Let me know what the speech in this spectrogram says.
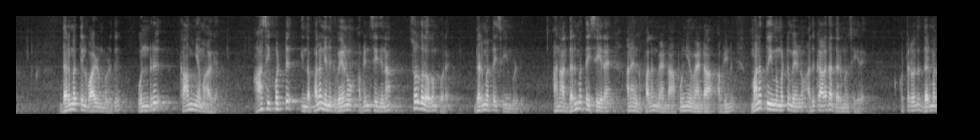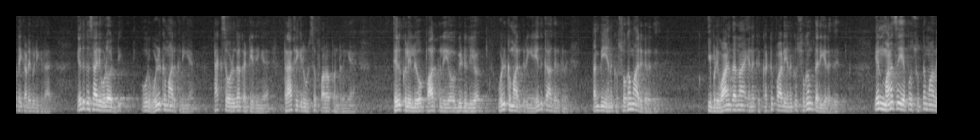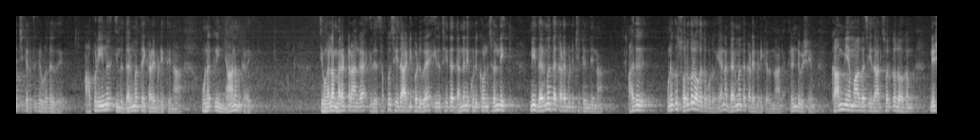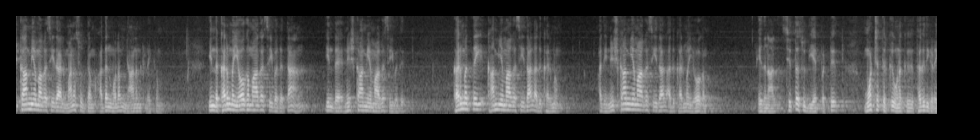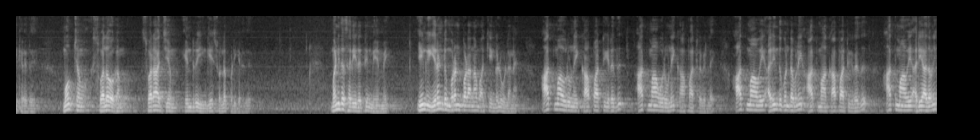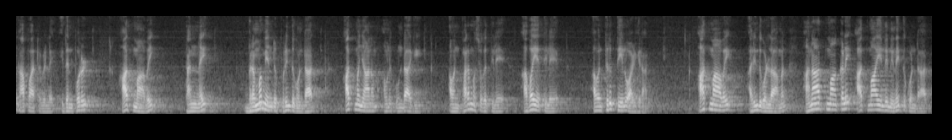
தர்மத்தில் வாழும் பொழுது ஒன்று காமியமாக ஆசைப்பட்டு இந்த பலன் எனக்கு வேணும் அப்படின்னு செய்தினா சொர்க்கலோகம் போகிறேன் தர்மத்தை செய்யும் பொழுது. ஆனால் தர்மத்தை செய்கிறேன் ஆனால் எனக்கு பலன் வேண்டாம் புண்ணியம் வேண்டாம் அப்படின்னு மன தூய்மை மட்டும் வேணும் அதுக்காக தான் தர்மம் செய்கிறேன் ஒருத்தர் வந்து தர்மத்தை கடைபிடிக்கிறார். எதுக்கு சார் இவ்வளோ ஒரு ஒழுக்கமாக இருக்கிறீங்க? டேக்ஸை ஒழுங்காக கட்டிடுறீங்க டிராஃபிக் ரூல்ஸை ஃபாலோ பண்ணுறீங்க தெருக்களிலையோ பார்க்கிலையோ வீடுலேயோ ஒழுக்கமாக இருக்கிறீங்க எதுக்காக இருக்குது? தம்பி எனக்கு சுகமாக இருக்கிறது. இப்படி வாழ்ந்தெல்லாம் எனக்கு கட்டுப்பாடு எனக்கு சுகம் தருகிறது. என் மனசை எப்போ சுத்தமாக வச்சுக்கிறதுக்கு உதவுது? அப்படின்னு இந்த தர்மத்தை கடைபிடித்தினா உனக்கு ஞானம் கிடைக்கும். இவங்கெல்லாம் மிரட்டுறாங்க இது தப்பு செய்தால் அடிபடுவேன் இது செய்தால் தண்டனை கொடுக்கும்னு சொல்லி நீ தர்மத்தை கடைபிடிச்சிட்டு இருந்தீன்னா அது உனக்கு சொர்க்கலோகத்தை கொடுக்கும். ஏன்னா தர்மத்தை கடைபிடிக்கிறதுனால ரெண்டு விஷயம். காமியமாக செய்தால் சொர்க்கலோகம் நிஷ்காமியமாக செய்தால் மனசுத்தம் அதன் மூலம் ஞானம் கிடைக்கும். இந்த கர்ம யோகமாக செய்வது தான் இந்த நிஷ்காமியமாக செய்வது. கர்மத்தை காமியமாக செய்தால் அது கர்மம். அதை நிஷ்காமியமாக செய்தால் அது கர்ம யோகம். இதனால் சித்த சுத்தி ஏற்பட்டு மோட்சத்திற்கு உனக்கு தகுதி கிடைக்கிறது. மோட்சம் ஸ்வலோகம் ஸ்வராஜ்யம் என்று இங்கே சொல்லப்படுகிறது. மனித சரீரத்தின் மேன்மை. இங்கு இரண்டு முரண்பாடான வாக்கியங்கள் உள்ளன. ஆத்மா ஒருவனை காப்பாற்றுகிறது ஆத்மா ஒருவனை காப்பாற்றவில்லை. ஆத்மாவை அறிந்து கொண்டவனை ஆத்மா காப்பாற்றுகிறது ஆத்மாவை அறியாதவனை காப்பாற்றவில்லை. இதன் பொருள் ஆத்மாவை தன்னை பிரம்மம் என்று புரிந்து கொண்டால் ஆத்ம ஞானம் அவனுக்கு உண்டாகி அவன் பரம சுகத்திலே அபயத்திலே அவன் திருப்தியில் வாழ்கிறான் ஆத்மாவை அறிந்து கொள்ளாமல் அனாத்மாக்களை ஆத்மா என்று நினைத்து கொண்டால்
